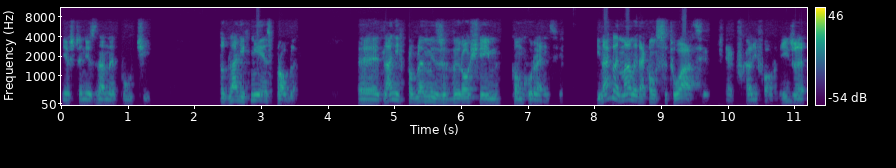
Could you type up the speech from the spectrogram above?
jeszcze nieznane płci. To dla nich nie jest problem. Dla nich problemem jest, że wyrośnie im konkurencja. I nagle mamy taką sytuację, jak w Kalifornii, że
